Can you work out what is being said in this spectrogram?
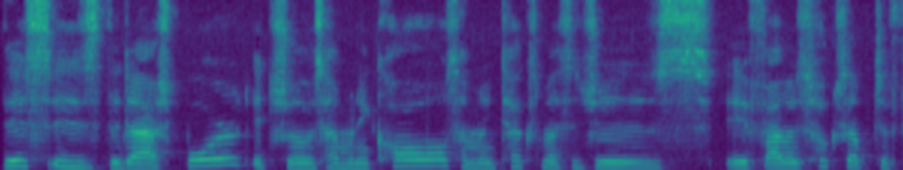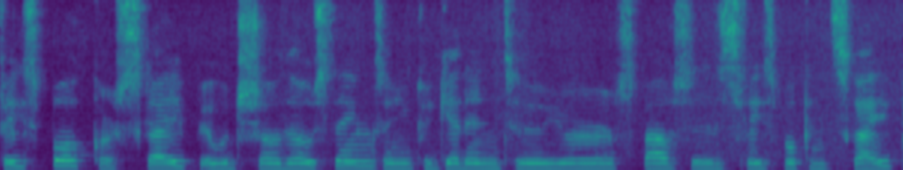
This is the dashboard. It shows how many calls, how many text messages. If I was hooked up to Facebook or Skype, it would show those things and you could get into your spouse's Facebook and Skype.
